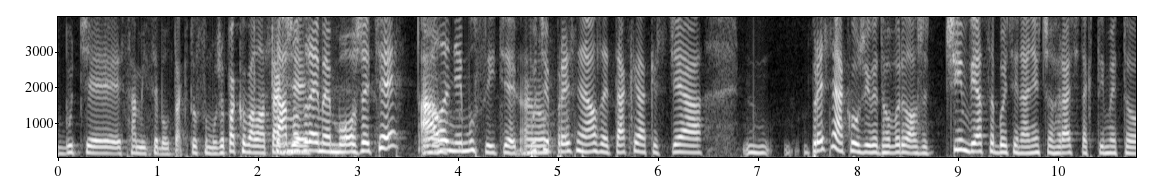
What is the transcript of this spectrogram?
buďte sami sebou. Tak to som už opakovala. Takže... Samozrejme môžete, ale nemusíte. Ano. Buďte presne naozaj také, aké ste a presne ako už Ivet hovorila, že čím viac sa budete na niečo hrať, tak tým je to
